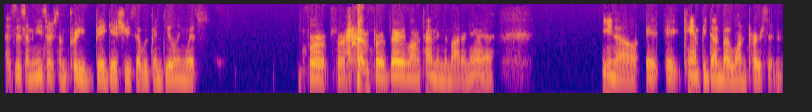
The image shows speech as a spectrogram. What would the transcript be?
as this i mean these are some pretty big issues that we've been dealing with for for for a very long time in the modern era. You know, it, it can't be done by one person.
